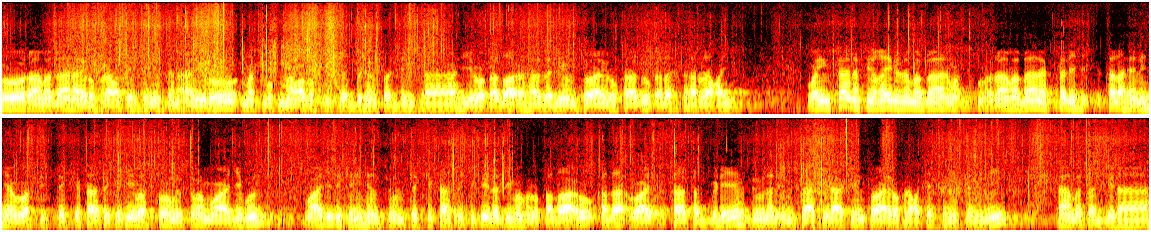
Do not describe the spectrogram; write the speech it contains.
تو رمضان أيرو فرعته سنسن أيرو مسموك ما عضف إشبلن فردنتا هي وقضاء هذا اليوم تو أيرو كادو قضاء كالرعي. وإن كان في غير رمضان رمضان كله نهي وقت التككة تككي والصوم صوم واجب واجب كنيه صوم تككة تككي لزمه القضاء قضاء كاتب دون الإمساك لكن تو أيرو فرعته سنسن كامت بلا.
